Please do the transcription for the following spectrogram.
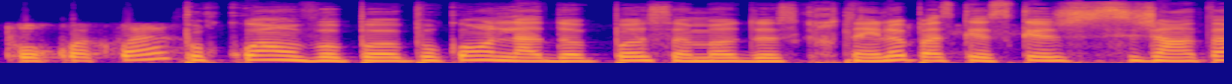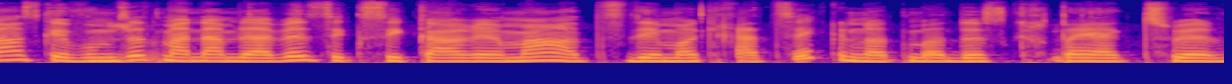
Pourquoi quoi? Pourquoi on va pas, pourquoi on n'adopte pas ce mode de scrutin-là? Parce que ce que si j'entends ce que vous me dites, Mme David, c'est que c'est carrément antidémocratique, notre mode de scrutin actuel.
